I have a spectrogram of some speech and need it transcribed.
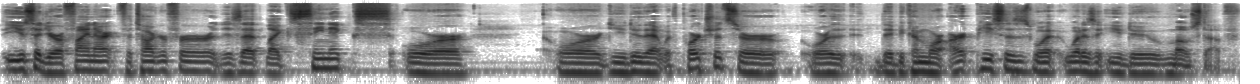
You said you're a fine art photographer. Is that like scenics or or do you do that with portraits or or they become more art pieces? What what is it you do most of?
